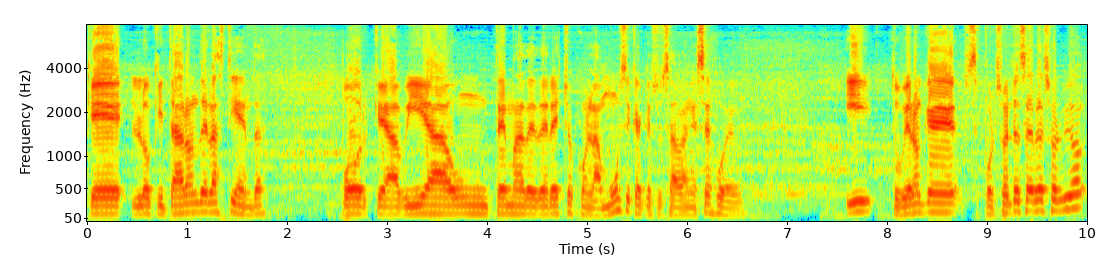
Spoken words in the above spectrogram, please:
que lo quitaron de las tiendas porque había un tema de derechos con la música que se usaba en ese juego. Y tuvieron que, por suerte se resolvió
